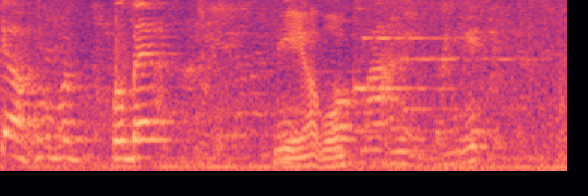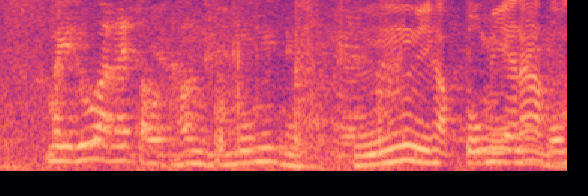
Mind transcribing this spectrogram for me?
เจ้าทุกตัวแบกนี่ครับผมออกมานี่ตัวนี้ ไม่รู้อะไรโตเขาอยู่ตรงนี้นิดหนึ่งอืมนี่ครับตัวเมียนะครับผม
